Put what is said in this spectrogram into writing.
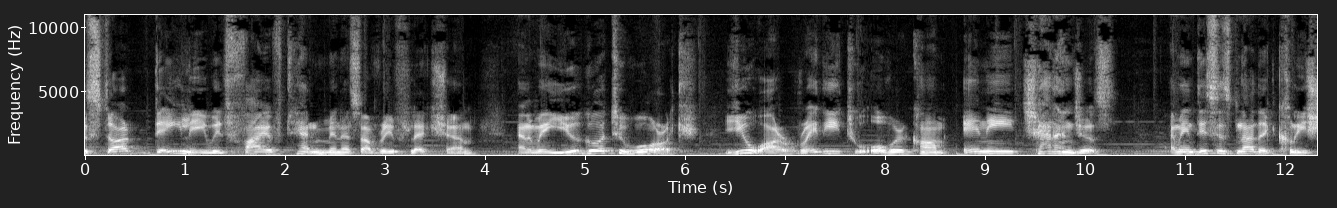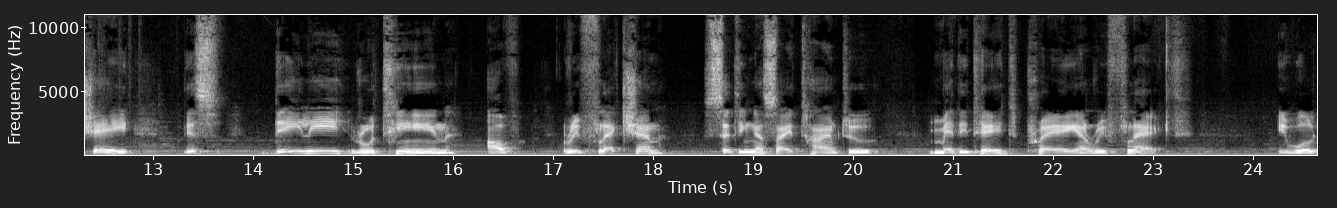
Start daily with five, ten minutes of reflection. And when you go to work, you are ready to overcome any challenges. I mean, this is not a cliche. This daily routine of reflection, setting aside time to meditate, pray, and reflect, it will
